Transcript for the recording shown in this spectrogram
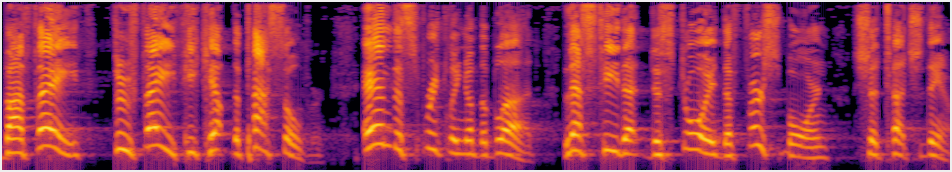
by faith, through faith, he kept the Passover and the sprinkling of the blood, lest he that destroyed the firstborn should touch them.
